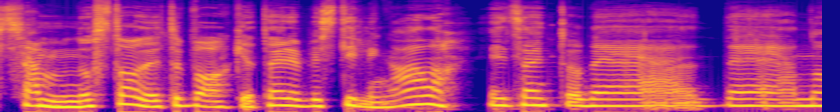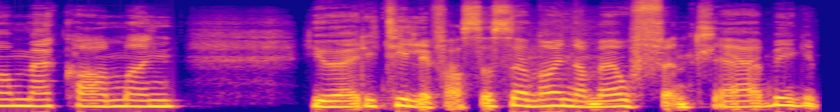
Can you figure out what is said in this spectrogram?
Jeg kommer nå stadig tilbake til bestillinga, da. Og det, det, er noe med hva man gjør i tidligfase, Så er det noe annet med offentlige bygge,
